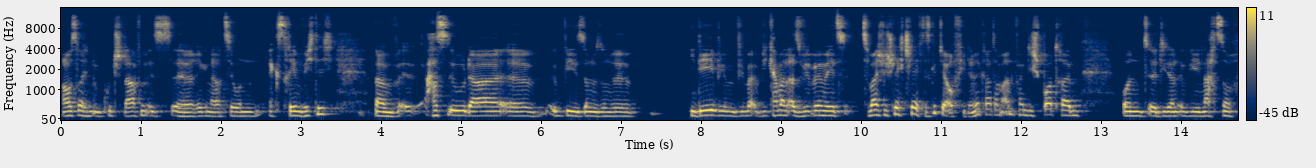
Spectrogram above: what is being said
Ausreichend und gut schlafen ist äh, Regeneration extrem wichtig. Ähm, hast du da äh, irgendwie so, so eine Idee, wie, wie, wie kann man, also wenn man jetzt zum Beispiel schlecht schläft, es gibt ja auch viele, ne? gerade am Anfang, die Sport treiben und äh, die dann irgendwie nachts noch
